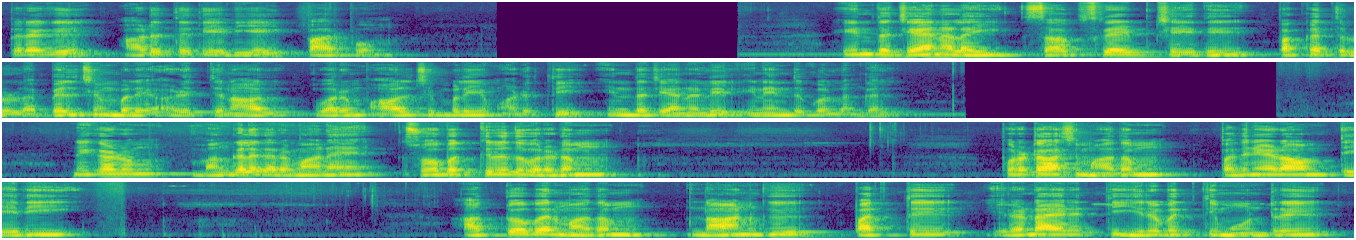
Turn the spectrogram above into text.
பிறகு அடுத்த தேதியை பார்ப்போம். இந்த சேனலை சப்ஸ்கிரைப் செய்து பக்கத்தில் உள்ள பெல் சிம்பலை அழுத்தினால் வரும் ஆல் சிம்பலையும் அழுத்தி இந்த சேனலில் இணைந்து கொள்ளுங்கள். நிகழும் மங்களகரமான சோபக்கிருத வருடம். புரட்டாசி மாதம் பதினேழாம் தேதி. அக்டோபர் மாதம் நான்கு பத்து இரண்டாயிரத்தி இருபத்தி மூன்று.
